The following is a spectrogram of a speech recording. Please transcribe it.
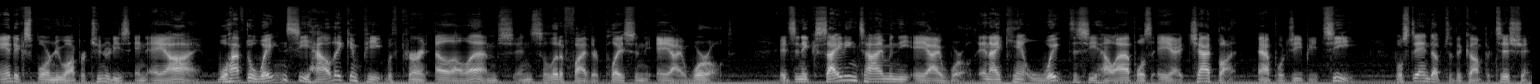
and explore new opportunities in AI, we'll have to wait and see how they compete with current LLMs and solidify their place in the AI world. It's an exciting time in the AI world, and I can't wait to see how Apple's AI chatbot, Apple GPT, will stand up to the competition.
